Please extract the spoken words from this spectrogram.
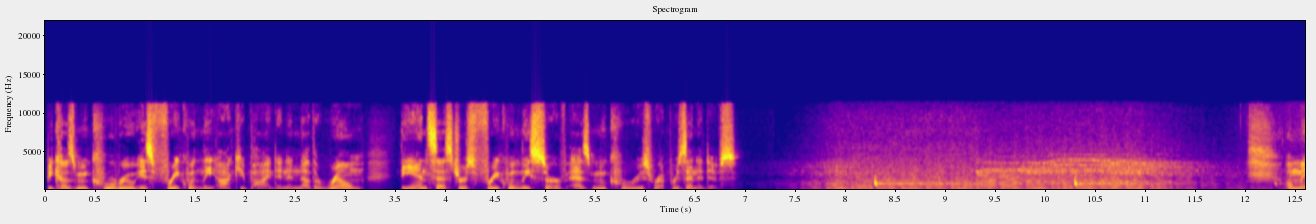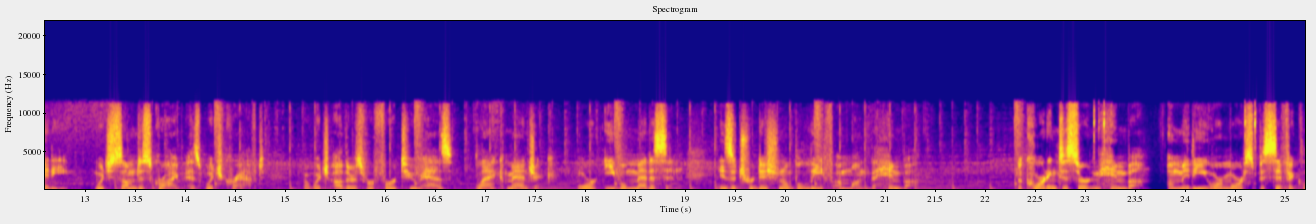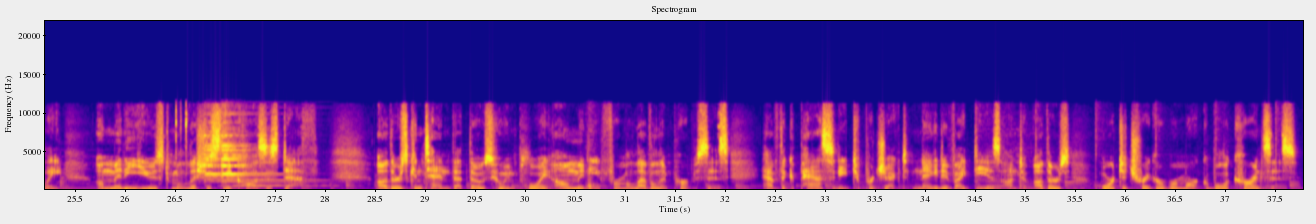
Because Mukuru is frequently occupied in another realm, the ancestors frequently serve as Mukuru's representatives. Omiti, which some describe as witchcraft, but which others refer to as black magic or evil medicine, is a traditional belief among the Himba. According to certain Himba, Omiti or more specifically, Omiti used maliciously causes death. Others contend that those who employ Omiti for malevolent purposes have the capacity to project negative ideas onto others or to trigger remarkable occurrences.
